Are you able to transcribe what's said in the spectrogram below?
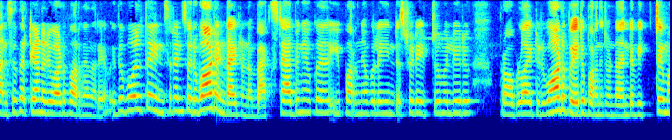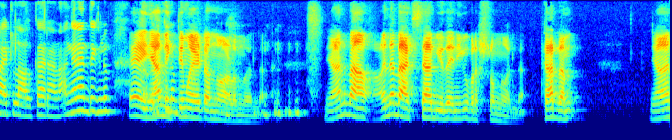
മനസ്സിൽ തട്ടിയാണ് ഒരുപാട് പറഞ്ഞതെന്നറിയാം. ഇതുപോലത്തെ ഇൻസിഡൻസ് ഒരുപാട് ഉണ്ടായിട്ടുണ്ട്. ബാക്ക് സ്റ്റാബിംഗ് ഒക്കെ ഈ പറഞ്ഞ പോലെ ഈ ഇൻഡസ്ട്രിയുടെ ഏറ്റവും വലിയൊരു പ്രോബ്ലം ആയിട്ട് ഒരുപാട് പേര് പറഞ്ഞിട്ടുണ്ട്. അതിന്റെ വിക്ടിം ആയിട്ടുള്ള ആൾക്കാരാണ്. അങ്ങനെ എന്തെങ്കിലും ഏയ് ഞാൻ വ്യക്തിമായിട്ടൊന്നും ആളൊന്നുമല്ല. ഞാൻ അതിനെ ബാക്ക് സ്റ്റാബ് ചെയ്ത എനിക്ക് പ്രശ്നമൊന്നുമല്ല. കാരണം ഞാൻ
